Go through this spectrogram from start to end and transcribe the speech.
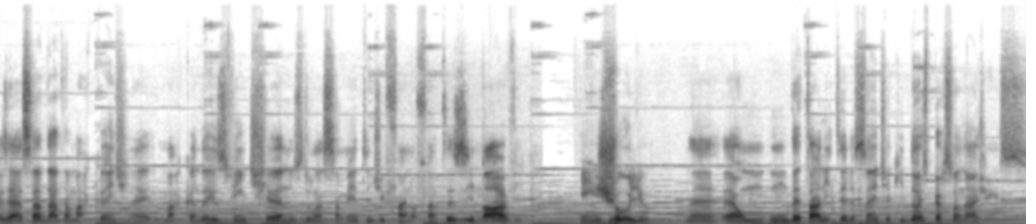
Pois é, essa data marcante, né, marcando aí os 20 anos do lançamento de Final Fantasy IX, em julho, né, é um, um detalhe interessante é que dois personagens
